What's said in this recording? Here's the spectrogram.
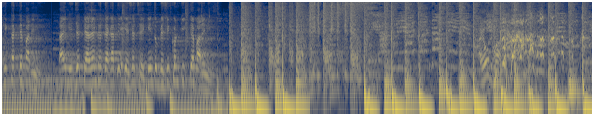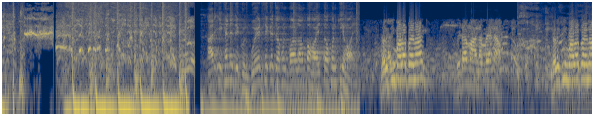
ঠিক থাকতে পারেনি তাই নিজের ট্যালেন্ট দেখাতে এসেছে কিন্তু বেশিক্ষণ টিকতে পারেনি আর এখানে দেখুন বইয়ের থেকে যখন বড় লম্বা হয় তখন কি হয় लड़की माला पहना बेटा माला पहना लड़की माला पहना।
